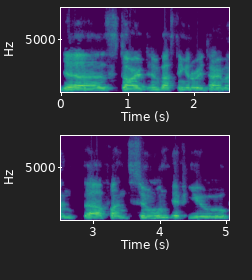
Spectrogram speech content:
Yeah start investing in a retirement uh, fund soon. If you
